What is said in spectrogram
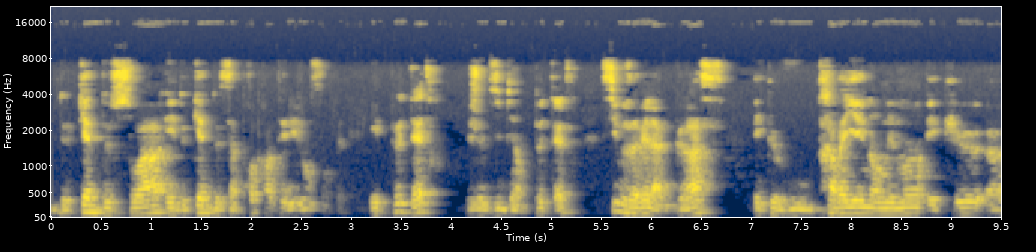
de quête de soi et de quête de sa propre intelligence en fait. Et peut-être, je dis bien peut-être, si vous avez la grâce et que vous travaillez énormément et que euh,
